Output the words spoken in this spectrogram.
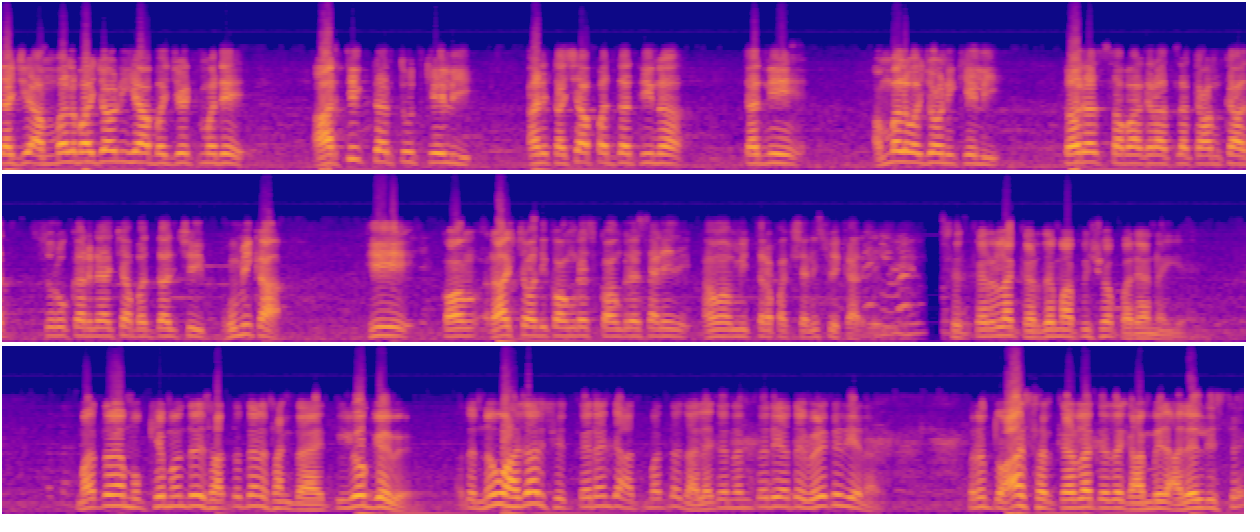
त्याची अंमलबजावणी या बजेटमध्ये आर्थिक तरतूद केली आणि तशा पद्धतीनं त्यांनी अंमलबजावणी केली. तरच सभागृहातलं कामकाज सुरू करण्याच्या बद्दलची भूमिका ही काँग राष्ट्रवादी काँग्रेस काँग्रेस आणि आम्हा मित्र पक्षांनी स्वीकारली. शेतकऱ्याला कर्जमाफीशिवाय पर्याय नाही आहे. मात्र मुख्यमंत्री सातत्यानं सांगतायत की योग्य वेळ. आता नऊ हजार शेतकऱ्यांच्या आत्महत्या झाल्याच्या नंतरही आता वेळ कधी येणार? परंतु आज सरकारला त्याचं गांभीर्य आलेलं दिसतंय.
